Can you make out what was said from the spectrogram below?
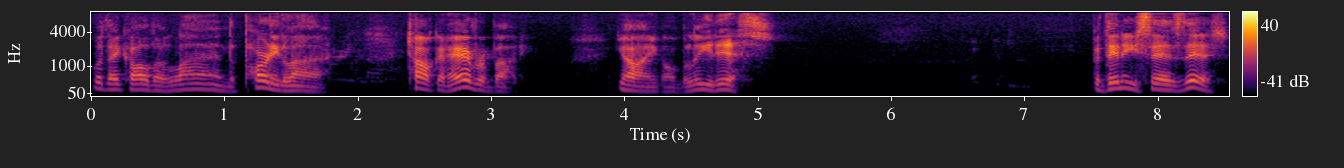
what they call the line, the party line, talking to everybody. Y'all ain't going to believe this. But then he says this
